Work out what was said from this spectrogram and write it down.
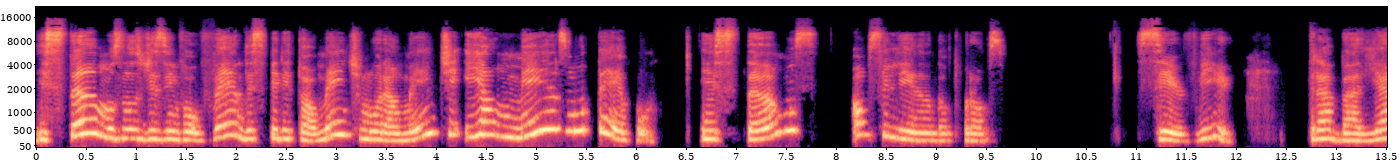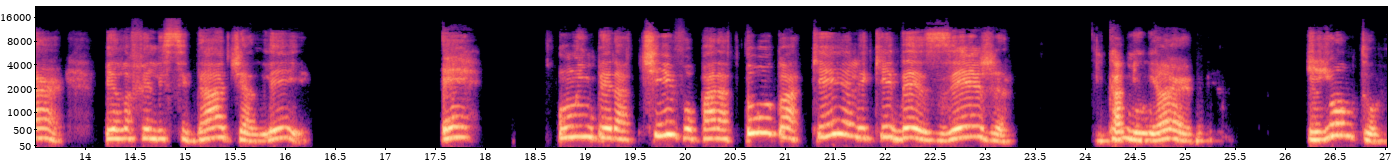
Estamos nos desenvolvendo espiritualmente, moralmente e, ao mesmo tempo, estamos auxiliando ao próximo. Servir, trabalhar pela felicidade alheia é um imperativo para todo aquele que deseja caminhar junto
